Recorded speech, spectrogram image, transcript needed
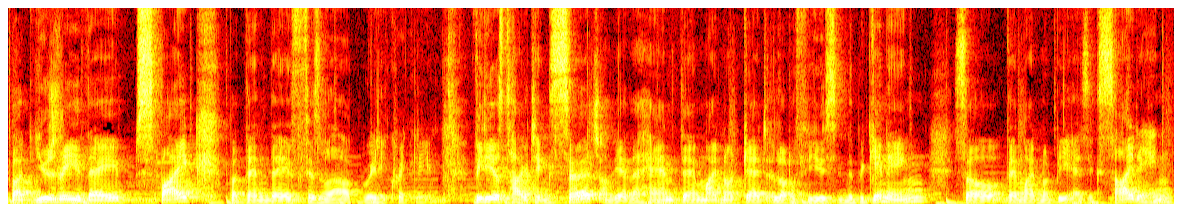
but usually they spike, but then they fizzle out really quickly. Videos targeting search, on the other hand, they might not get a lot of views in the beginning, so they might not be as exciting,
